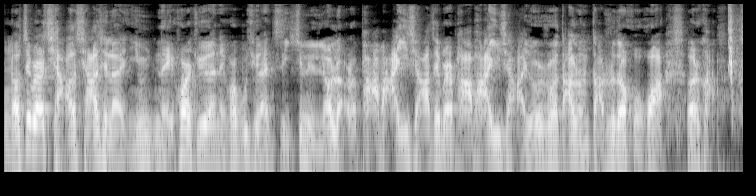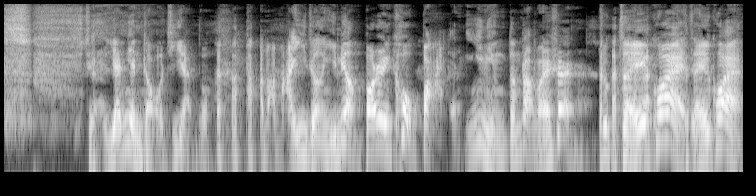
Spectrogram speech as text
嗯然后这边卡子卡起来，因为哪块绝缘哪块不绝缘，自己心里了了的，啪啪一卡，这边啪啪一卡，有人说打冷打出点火花，呃，咔，这烟念着急眼都，啪啪啪一整一亮，帮人一扣，叭一拧灯罩完事儿，就贼快贼快。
